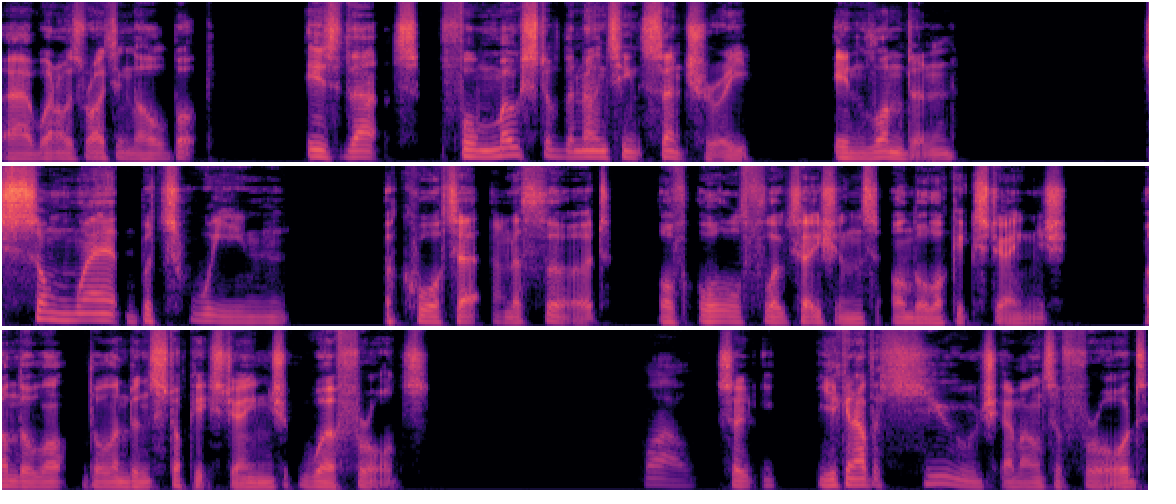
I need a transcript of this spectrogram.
uh, when I was writing the whole book is that for most of the 19th century in London, somewhere between a quarter and a third of all flotations on the Lock Exchange, on the, the London Stock Exchange, were frauds. Wow. So you can have a huge amount of fraud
